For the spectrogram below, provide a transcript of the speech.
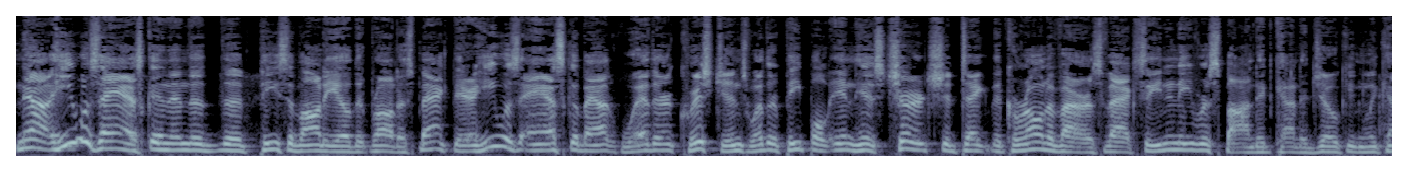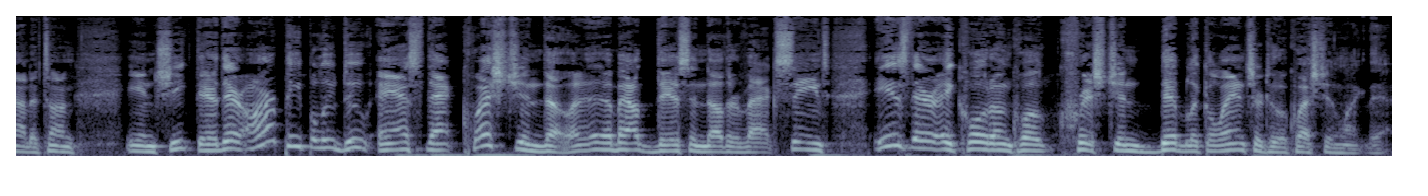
Now, he was asked, and then the, the piece of audio that brought us back there, he was asked about whether Christians, whether people in his church should take the coronavirus vaccine, and he responded kind of jokingly, kind of tongue in cheek there. There are people who do ask that question, though, about this and other vaccines. Is there a quote unquote Christian biblical answer to a question like that?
